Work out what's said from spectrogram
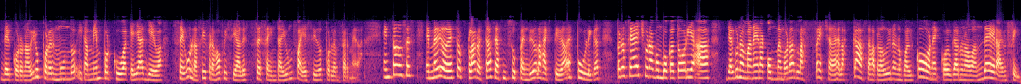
del coronavirus por el mundo y también por Cuba, que ya lleva según las cifras oficiales, 61 fallecidos por la enfermedad. Entonces, en medio de esto, claro está, se han suspendido las actividades públicas, pero se ha hecho una convocatoria a, de alguna manera, conmemorar las fechas desde las casas, aplaudir en los balcones, colgar una bandera, en fin.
